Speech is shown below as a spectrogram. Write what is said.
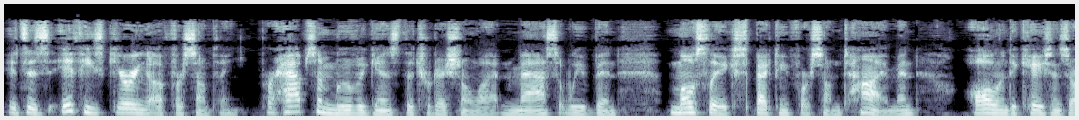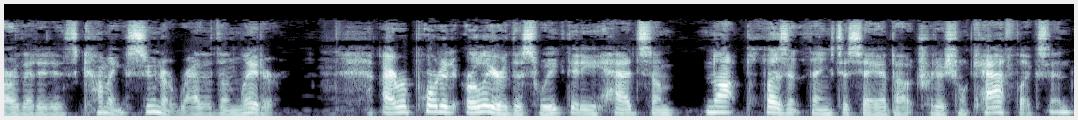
It's as if he's gearing up for something, perhaps a move against the traditional Latin Mass that we've been mostly expecting for some time, and all indications are that it is coming sooner rather than later. I reported earlier this week that he had some not pleasant things to say about traditional Catholics, and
